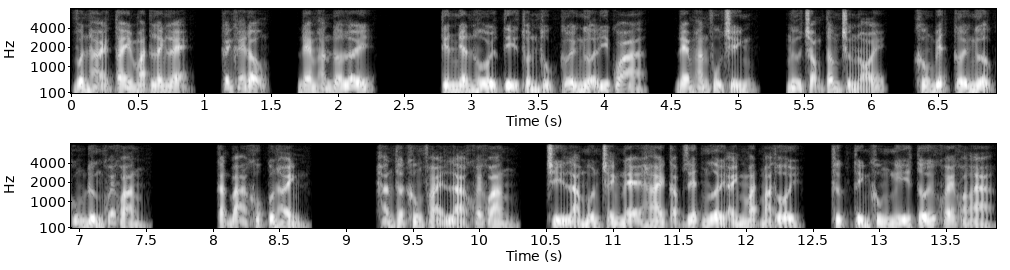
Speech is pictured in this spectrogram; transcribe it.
Vân hải tay mắt lanh lẹ, cánh khái động, đem hắn đỡ lấy tiên nhân hồi tị thuần thục cưỡi ngựa đi qua, đem hắn phụ chính, ngự trọng tâm trường nói, không biết cưỡi ngựa cũng đừng khoe khoang. Cặn bã khúc quân hành. Hắn thật không phải là khoe khoang, chỉ là muốn tránh né hai cặp giết người ánh mắt mà thôi, thực tình không nghĩ tới khoe khoang a.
